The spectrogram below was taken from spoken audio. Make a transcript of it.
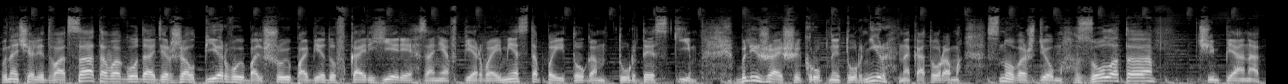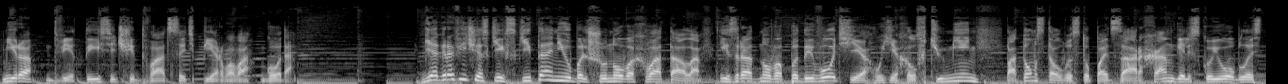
В начале 2020 года одержал первую большую победу в карьере, заняв первое место по итогам Тур де Ски. Ближайший крупный турнир, на котором снова ждем золото, чемпионат мира 2021 года. Географических скитаний у Большунова хватало. Из родного Подывотья уехал в Тюмень, потом стал выступать за Архангельскую область.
